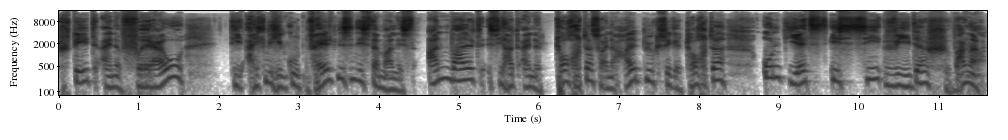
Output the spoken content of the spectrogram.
steht eine Frau, die eigentlich in guten Verhältnissen ist. Der Mann ist Anwalt, sie hat eine Tochter, so eine halbwüchsige Tochter, und jetzt ist sie wieder schwanger.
